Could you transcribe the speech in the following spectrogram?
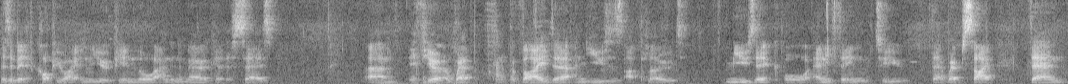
there's a bit of copyright in the European law and in America that says um, if you're a web kind of provider and users upload music or anything to their website, then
